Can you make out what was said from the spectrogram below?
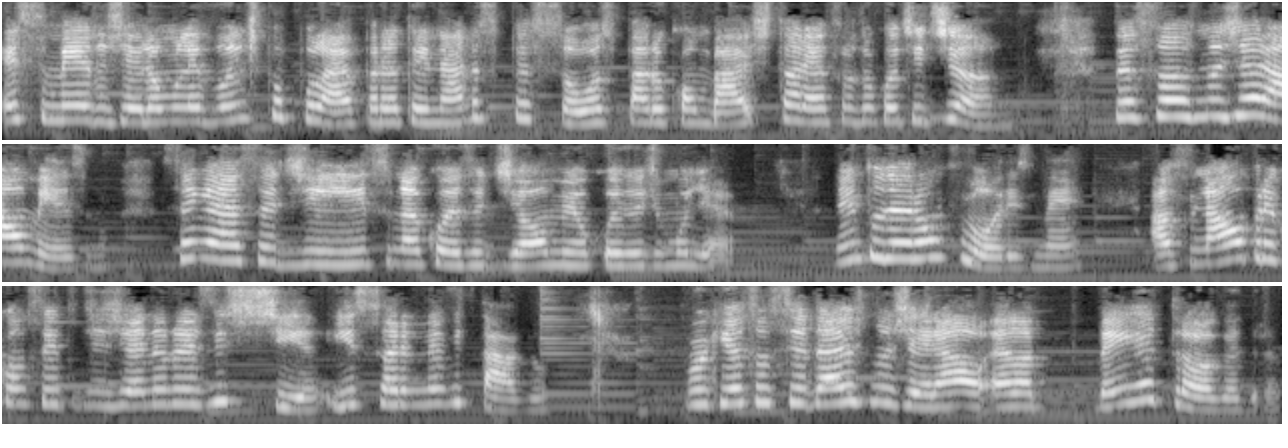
Esse medo gerou um levante popular para treinar as pessoas para o combate tarefas do cotidiano. Pessoas no geral mesmo, sem essa de isso não é coisa de homem ou coisa de mulher. Nem tudo eram flores, né? Afinal, o preconceito de gênero existia, e isso era inevitável. Porque a sociedade no geral, ela é bem retrógrada.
